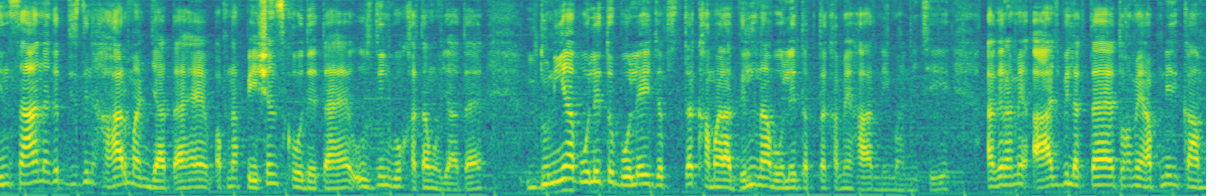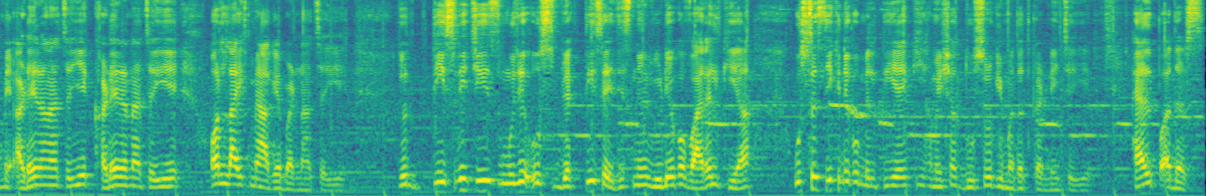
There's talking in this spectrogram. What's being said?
इंसान अगर जिस दिन हार मान जाता है, अपना पेशेंस खो देता है, उस दिन वो ख़त्म हो जाता है। दुनिया बोले तो बोले, जब तक हमारा दिल ना बोले, तब तक हमें हार नहीं माननी चाहिए। अगर हमें आज भी लगता है तो हमें अपने काम में अड़े रहना चाहिए, खड़े रहना चाहिए और लाइफ में आगे बढ़ना चाहिए। जो तीसरी चीज़ मुझे उस व्यक्ति से जिसने वीडियो को वायरल किया, उससे सीखने को मिलती है कि हमेशा दूसरों की मदद करनी चाहिए। हेल्प अदर्स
